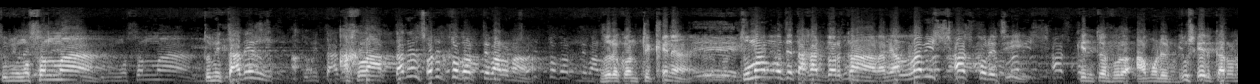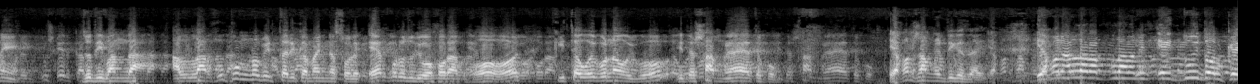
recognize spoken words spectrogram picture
তুমি মুসলমান তুমি তাদের আখলাক তাদের চরিত্র করতে পারো না। যেরকম ঠিক কিনা? তোমার মধ্যে দরকার আমি আল্লাহ বিশ্বাস করেছি। কিন্তু আমলের দোষের কারণে যদি বান্দা আল্লাহর হুকুম নবীর তারিকা মান্না চলে এরপরে যদি অপরাধ হয় কিতা হইব না হইব এটা সামনে আয়াতে কম। এখন সামনের দিকে যাই। এখন আল্লাহ রাব্বুল আলামিন এই দুই দলকে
